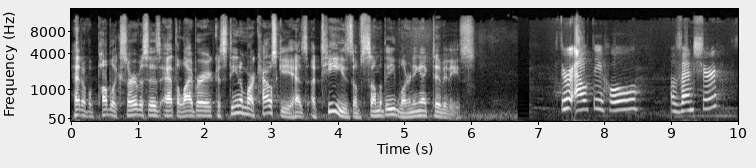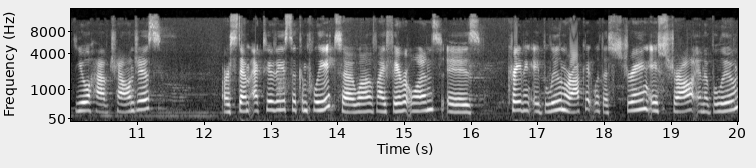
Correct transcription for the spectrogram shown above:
Head of Public Services at the library, Christina Markowski, has a tease of some of the learning activities. Throughout the whole adventure, you'll have challenges or STEM activities to complete. One of my favorite ones is creating a balloon rocket with a string, a straw, and a balloon.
